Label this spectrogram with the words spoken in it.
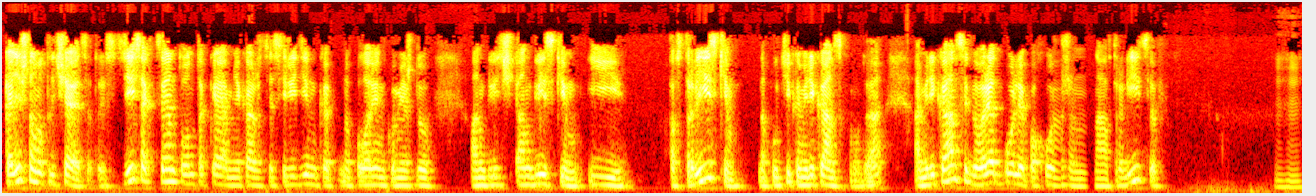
конечно, он отличается. То есть здесь акцент, он такая, мне кажется, серединка на половинку между англи- английским и австралийским на пути к американскому, да, американцы говорят более похоже на австралийцев. Угу.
